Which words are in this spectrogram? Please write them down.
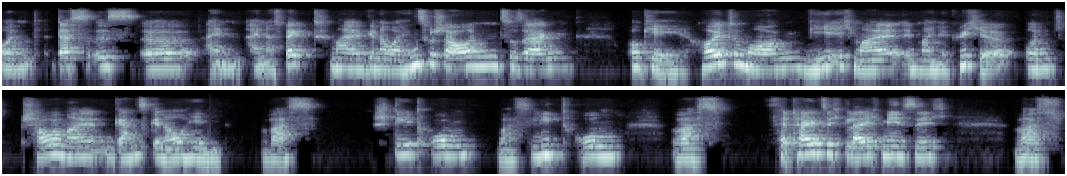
Und das ist äh, ein, ein Aspekt, mal genauer hinzuschauen, zu sagen, okay, heute Morgen gehe ich mal in meine Küche und schaue mal ganz genau hin, was steht rum, was liegt rum, was verteilt sich gleichmäßig, was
